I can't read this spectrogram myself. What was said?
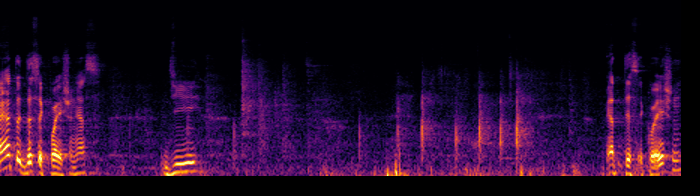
I had this equation yes. G. We had this equation.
